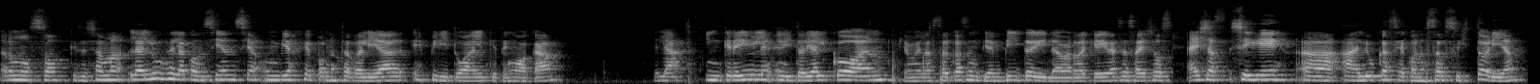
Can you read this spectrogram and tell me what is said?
hermoso que se llama La luz de la conciencia, un viaje por nuestra realidad espiritual que tengo acá, de la increíble editorial Coan, que me la acercó hace un tiempito y la verdad que gracias a ellos, a ellas llegué a, a Lucas y a conocer su historia,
